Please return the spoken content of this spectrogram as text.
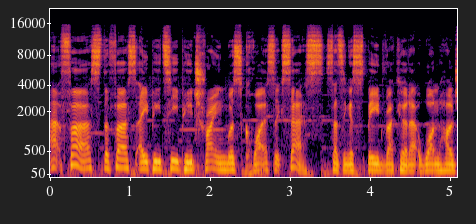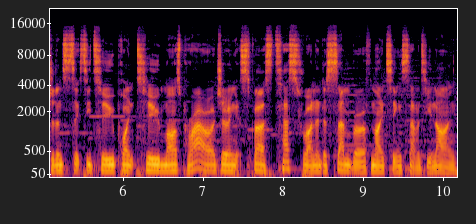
At first, the first APTP train was quite a success, setting a speed record at 162.2 miles per hour during its first test run in December of 1979.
